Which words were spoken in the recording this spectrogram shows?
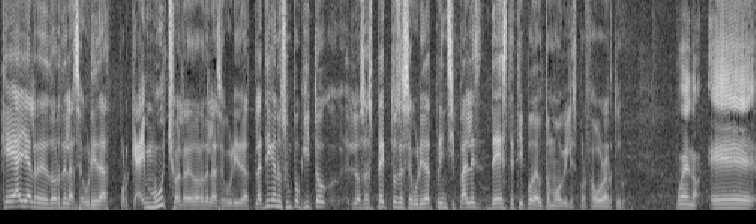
¿Qué hay alrededor de la seguridad? Porque hay mucho alrededor de la seguridad. Platíganos un poquito los aspectos de seguridad principales de este tipo de automóviles, por favor, Arturo. Bueno, eh,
